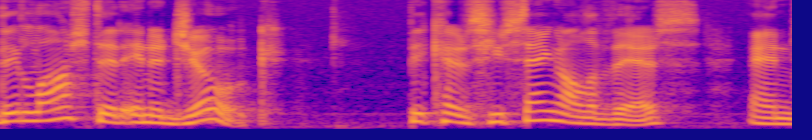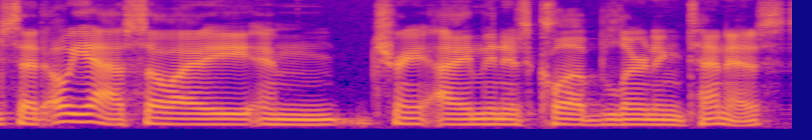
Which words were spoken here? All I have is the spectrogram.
they lost it in a joke because he sang all of this and said, "Oh yeah, so I am tra- I'm in his club learning tennis."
